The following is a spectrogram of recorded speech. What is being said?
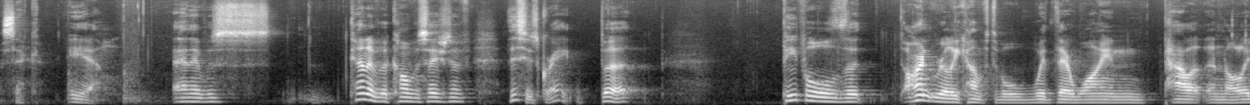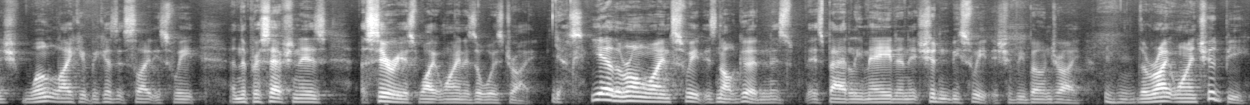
sick. Yeah. And it was kind of a conversation of this is great, but people that aren't really comfortable with their wine palate and knowledge won't like it because it's slightly sweet, and the perception is a serious white wine is always dry. Yes. Yeah, the wrong wine sweet is not good, and it's it's badly made, and it shouldn't be sweet. It should be bone dry. Mm-hmm. The right wine should be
